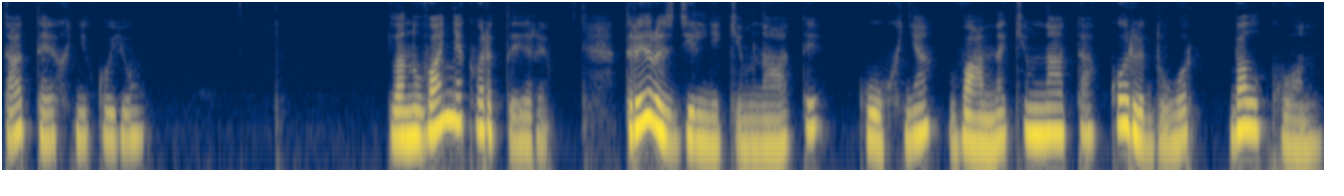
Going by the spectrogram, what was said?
та технікою. Планування квартири. Три роздільні кімнати, кухня, ванна кімната, коридор, балкон.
